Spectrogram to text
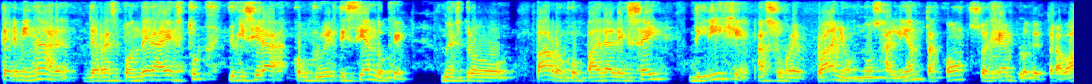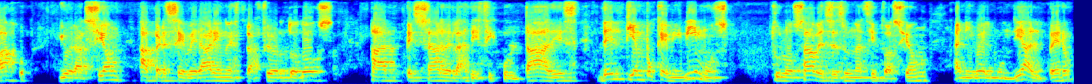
terminar de responder a esto, yo quisiera concluir diciendo que nuestro párroco, Padre Alexei, dirige a su rebaño, nos alienta con su ejemplo de trabajo y oración a perseverar en nuestra fe ortodoxa, a pesar de las dificultades del tiempo que vivimos. Tú lo sabes, es una situación a nivel mundial, pero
